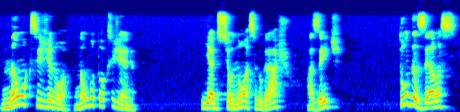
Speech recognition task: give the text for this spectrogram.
não oxigenou, não botou oxigênio e adicionou ácido graxo, azeite, todas elas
